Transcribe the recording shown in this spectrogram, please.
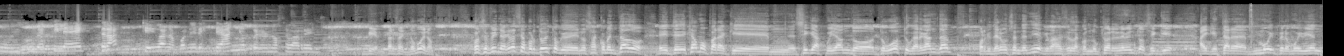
un, un desfile extra que iban a poner este año, pero no se va a realizar. Bien, perfecto. Bueno, Josefina, gracias por todo esto que nos has comentado. Eh, te dejamos para que mm, sigas cuidando tu voz, tu garganta, porque tenemos entendido que vas a ser la conductora del evento, así que hay que estar eh, muy, pero muy bien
